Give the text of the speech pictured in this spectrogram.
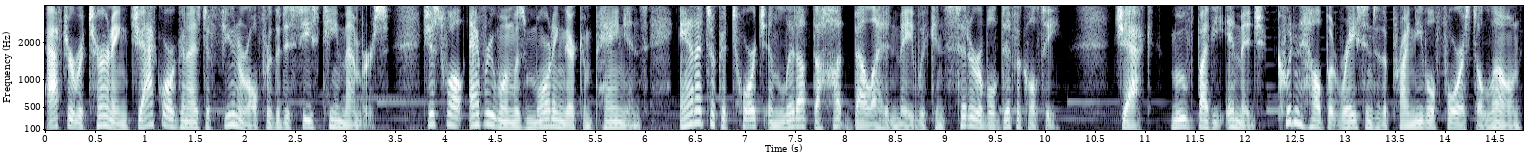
After returning, Jack organized a funeral for the deceased team members. Just while everyone was mourning their companions, Anna took a torch and lit up the hut Bella had made with considerable difficulty. Jack, moved by the image, couldn't help but race into the primeval forest alone,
